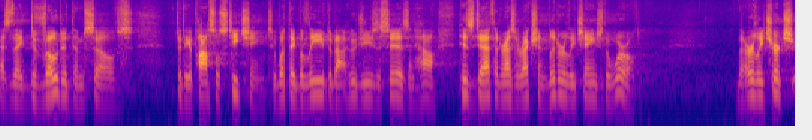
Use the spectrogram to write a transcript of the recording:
as they devoted themselves to the apostles' teaching, to what they believed about who Jesus is and how his death and resurrection literally changed the world. The early church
